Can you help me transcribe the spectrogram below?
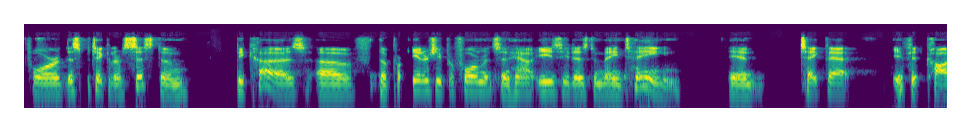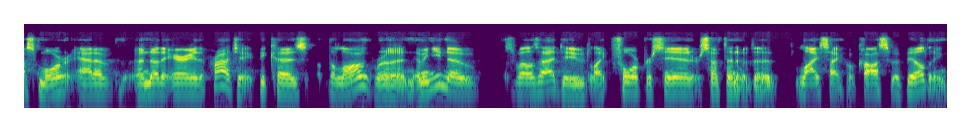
for this particular system because of the energy performance and how easy it is to maintain and take that if it costs more out of another area of the project because the long run i mean you know as well as i do like 4% or something of the life cycle cost of a building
